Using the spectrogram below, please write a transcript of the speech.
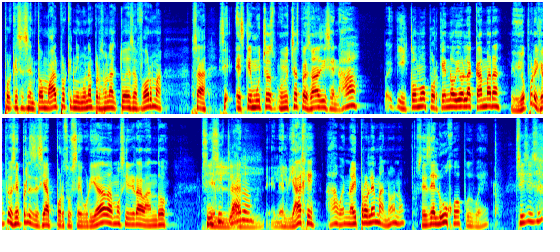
Porque se sentó mal, porque ninguna persona actúa de esa forma. O sea, Sí, es que muchos, muchas personas dicen, ah, ¿y cómo? ¿Por qué no vio la cámara? Yo, por ejemplo, siempre les decía, por su seguridad vamos a ir grabando sí, sí, claro. el- el- el viaje. Ah, bueno, no hay problema, no, no. Pues es de lujo, pues bueno. Sí, sí, sí.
